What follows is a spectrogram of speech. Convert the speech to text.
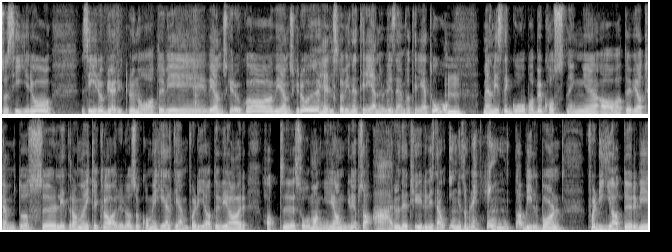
så sier jo, sier jo Bjørklund nå at vi, vi ønsker jo ikke vi ønsker jo helst å vinne 3-0 istedenfor 3-2. Men hvis det går på bekostning av at vi har tømt oss litt og ikke klarer oss å komme helt hjem fordi at vi har hatt så mange i angrep, så er jo det tydeligvis Det er jo ingen som blir hengt av Billborn fordi at vi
